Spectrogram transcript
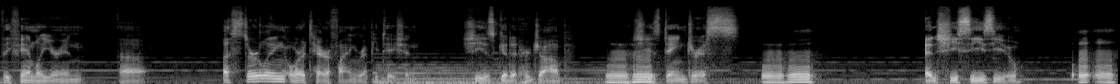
the family you're in, uh, a sterling or a terrifying reputation. She is good at her job. Mm-hmm. She is dangerous, Mm-hmm. and she sees you, Mm-mm.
